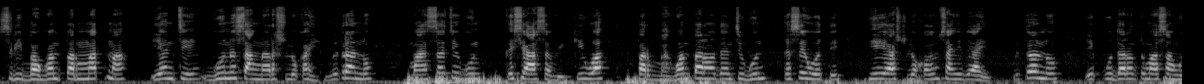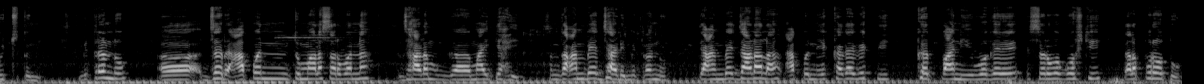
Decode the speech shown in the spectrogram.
श्री भगवान परमात्मा यांचे गुण सांगणारा श्लोक आहे. मित्रांनो माणसाचे गुण कसे असावे किंवा पर भगवान परमात्म्यांचे गुण कसे होते हे या श्लोकातून सांगितले आहे. मित्रांनो एक उदाहरण तुम्हाला सांगू इच्छितो मी. मित्रांनो जर आपण तुम्हाला सर्वांना झाडं ग- माहिती आहे. समजा आंब्याचं झाड आहे मित्रांनो. त्या आंब्याच्या झाडाला आपण एखाद्या व्यक्ती खत पाणी वगैरे सर्व गोष्टी त्याला पुरवतो.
